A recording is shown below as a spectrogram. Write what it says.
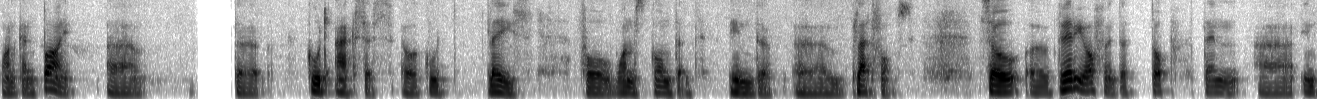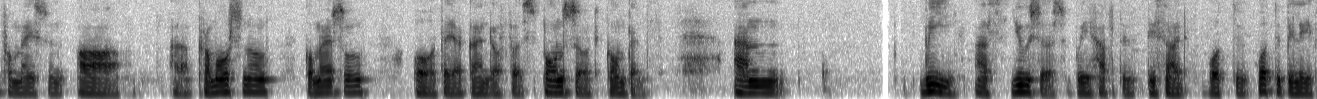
one can buy uh, the good access or good place for one's content in the um, platforms. So uh, very often the top 10 uh, information are uh, promotional, commercial, or they are kind of uh, sponsored content. And we as users, we have to decide what to, what to believe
